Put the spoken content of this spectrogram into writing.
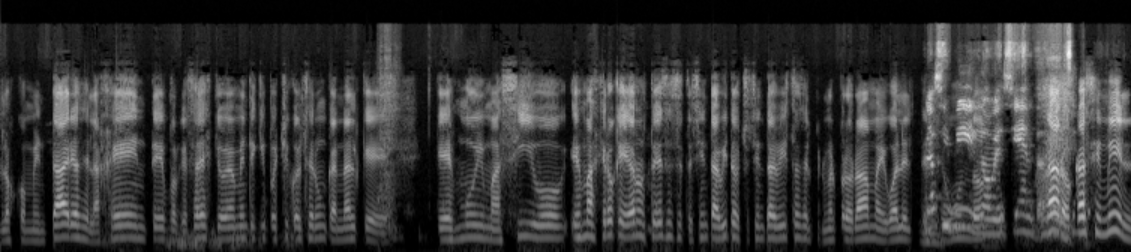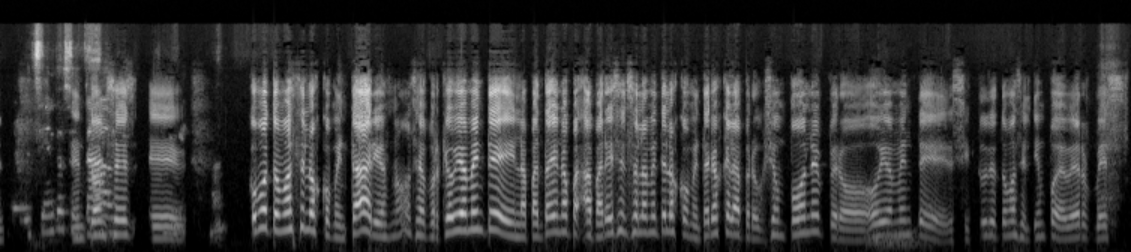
los comentarios de la gente, porque sabes que obviamente Equipo Chico al ser un canal que, es muy masivo, es más, creo que llegaron ustedes a 700 vistas, 800 vistas del primer programa, igual el, Casi 1900. Claro, casi mil. Entonces, eh, ¿Cómo tomaste los comentarios, no? O sea, porque obviamente en la pantalla no aparecen solamente los comentarios que la producción pone, pero obviamente si tú te tomas el tiempo de ver, ves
